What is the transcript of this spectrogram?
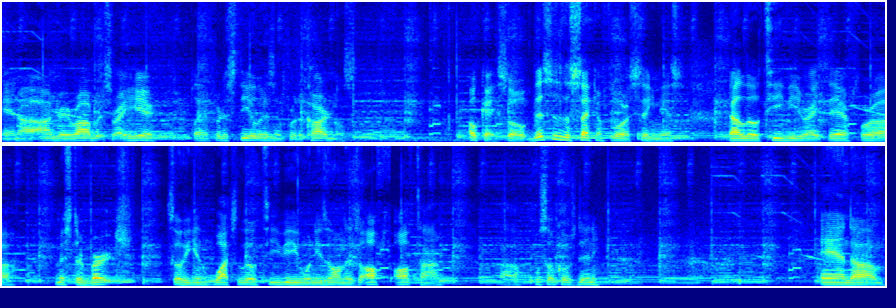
and uh, Andre Roberts right here playing for the Steelers and for the Cardinals. Okay, so this is the second floor of Seignious. Got a little TV right there for uh, Mr. Birch, so he can watch a little TV when he's on his off off time. Uh, what's up, Coach Denny? And um,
